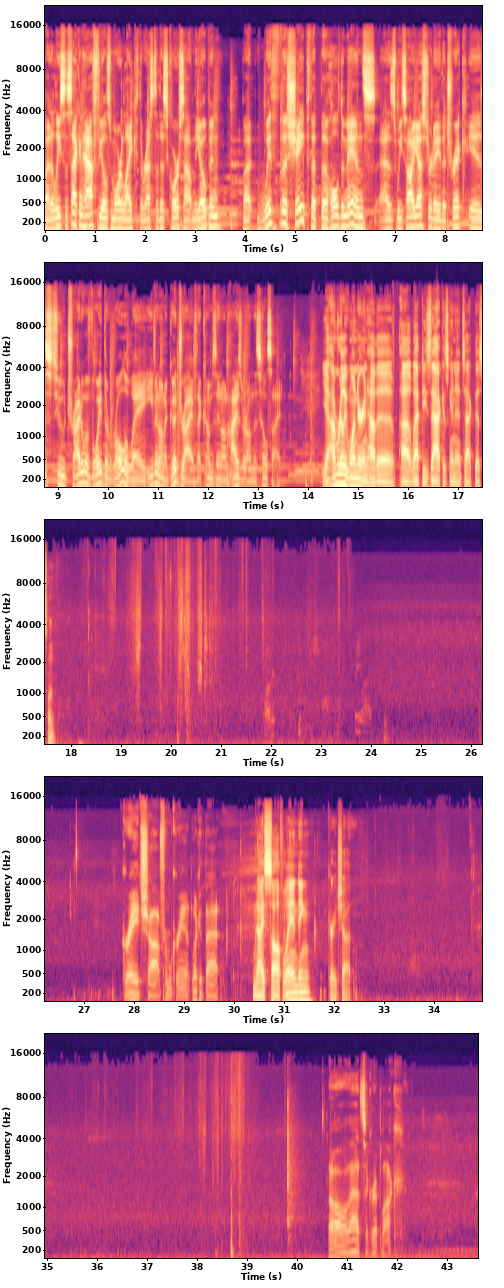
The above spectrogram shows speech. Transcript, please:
but at least the second half feels more like the rest of this course out in the open. But with the shape that the hole demands, as we saw yesterday, the trick is to try to avoid the rollaway, even on a good drive that comes in on hyzer on this hillside. Yeah, I'm really wondering how the uh, lefty Zach is going to attack this one. Great shot from Grant. Look at that. Nice soft landing. Great shot. Oh, that's a grip lock.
